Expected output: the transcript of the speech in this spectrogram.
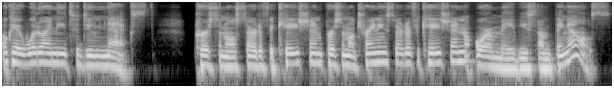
Okay. What do I need to do next? Personal certification, personal training certification, or maybe something else.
